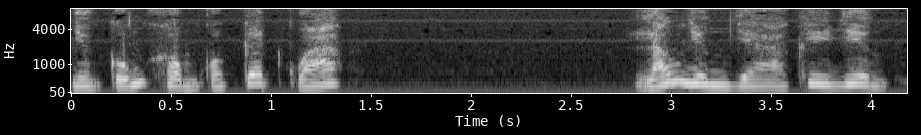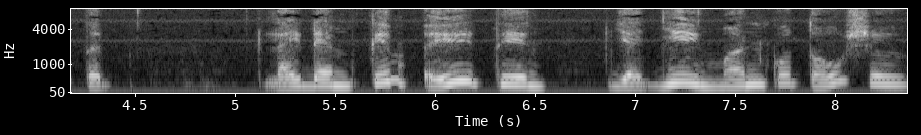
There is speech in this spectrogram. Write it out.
nhưng cũng không có kết quả. Lão nhân già khi viên tịch lại đem kiếm ý thiên và di mệnh của tổ sư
